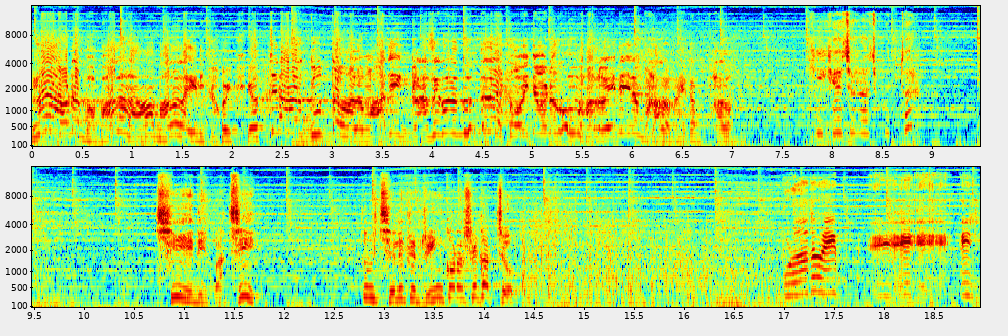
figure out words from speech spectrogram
না ওটা ভালো না আমার ভালো লাগেনি। ওই হচ্ছে না আমার দুধটা ভালো। মা যে গ্লাসে করে দুধটা দেয় ওইটা ওটা খুব ভালো। এটা এটা ভালো না এটা ভালো কি খেয়েছো রাজপুত্তর ছি দীপা ছি। তুমি ছেলেকে ড্রিঙ্ক করা শেখাচ্ছ? বুড়ো দাদা এই এই-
